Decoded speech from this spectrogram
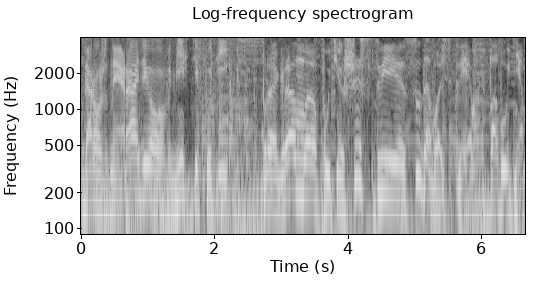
Дорожное радио вместе в пути. Программа «Путешествие с удовольствием». По будням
